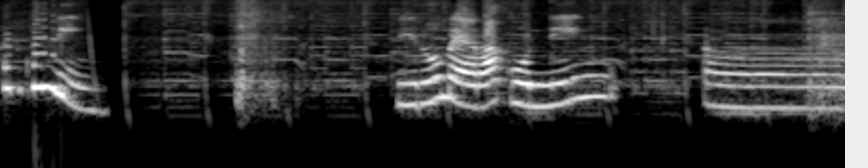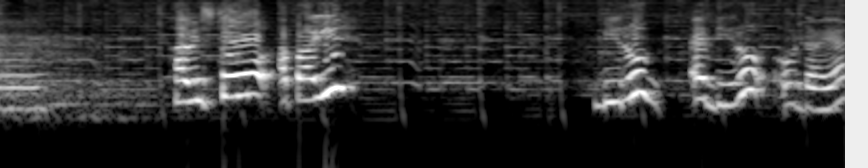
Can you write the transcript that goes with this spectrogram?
Kan kuning. Biru, merah, kuning. eh habis itu apa lagi? Biru, eh biru udah ya.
